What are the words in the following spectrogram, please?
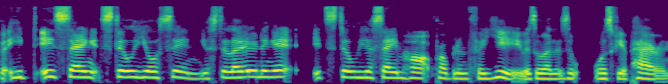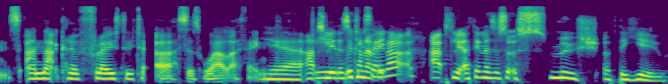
but he is saying it's still your sin. You're still owning it. It's still your same heart problem for you as well as it was for your parents, and that kind of flows through to us as well. I think. Yeah, absolutely. You, there's a kind of that? absolutely. I think there's a sort of smoosh of the you.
